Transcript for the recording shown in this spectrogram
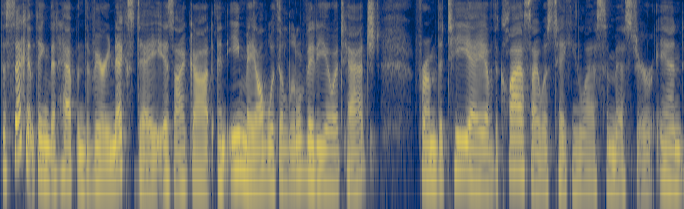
The second thing that happened the very next day is I got an email with a little video attached from the TA of the class I was taking last semester and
